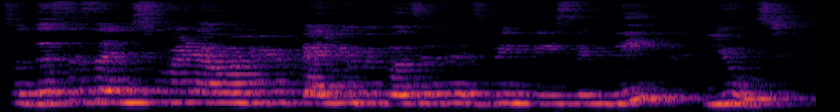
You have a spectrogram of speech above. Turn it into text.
So this is the instrument I wanted to tell you because it has been recently used.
